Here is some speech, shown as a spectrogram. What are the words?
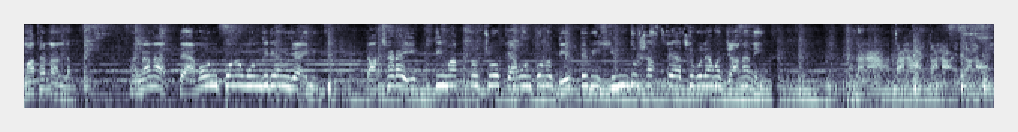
মাথা নাড়লাম। না না তেমন কোনো মন্দিরে আমি যাইনি। তাছাড়া একটি মাত্র চোখ এমন কোনো দেবদেবী হিন্দু শাস্ত্রে আছে বলে আমার জানা নেই। না না তা নয় তা নয় তা নয়।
